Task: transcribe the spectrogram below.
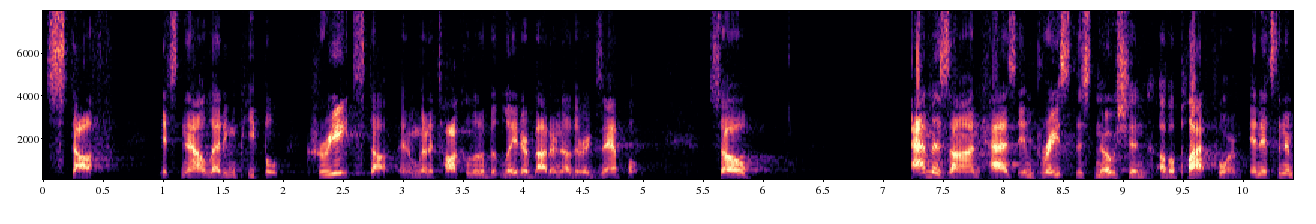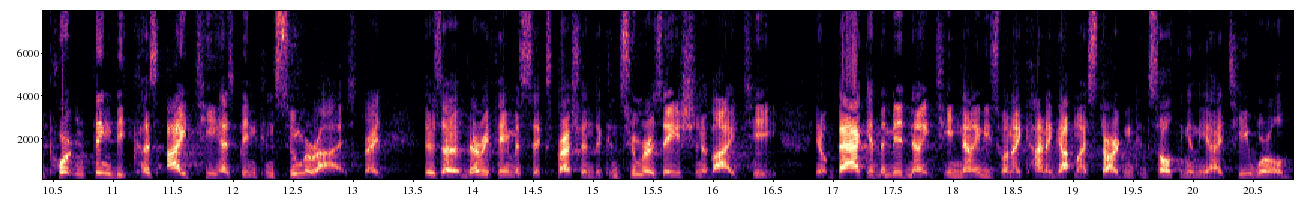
stuff, it's now letting people create stuff. And I'm going to talk a little bit later about another example. So Amazon has embraced this notion of a platform. And it's an important thing because IT has been consumerized, right? There's a very famous expression, the consumerization of IT. You know, back in the mid 1990s when I kind of got my start in consulting in the IT world,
